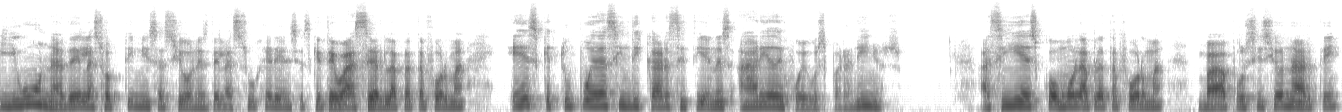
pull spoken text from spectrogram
y una de las optimizaciones, de las sugerencias que te va a hacer la plataforma es que tú puedas indicar si tienes área de juegos para niños. Así es como la plataforma va a posicionarte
